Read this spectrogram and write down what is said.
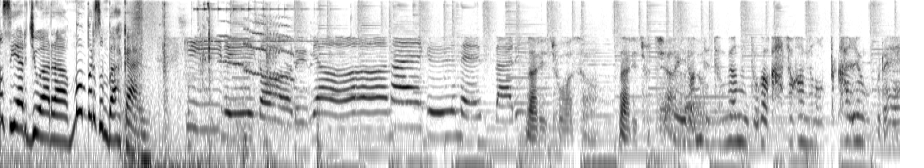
Sang Siar Juara mempersembahkan 길을 걸으면 밝은 햇살이 날이 좋아서 날이 좋지 않아. 이런데 두면은 누가 가져가면 어떡하려고 그래.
